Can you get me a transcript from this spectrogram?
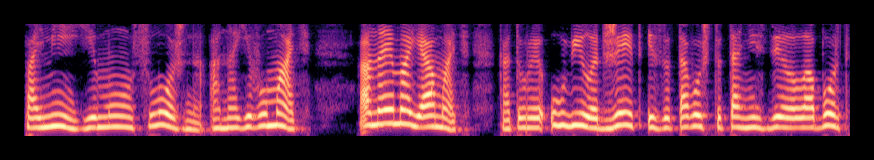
Пойми, ему сложно, она его мать. Она и моя мать, которая убила Джейд из-за того, что та не сделала аборт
